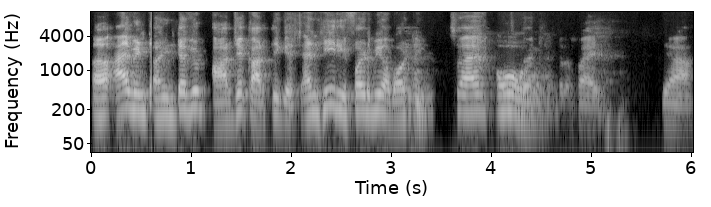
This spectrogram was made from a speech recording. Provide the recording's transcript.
uh, I've inter- interviewed RJ Karthikesh and he referred me about you. So I've oh profile. Yeah.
